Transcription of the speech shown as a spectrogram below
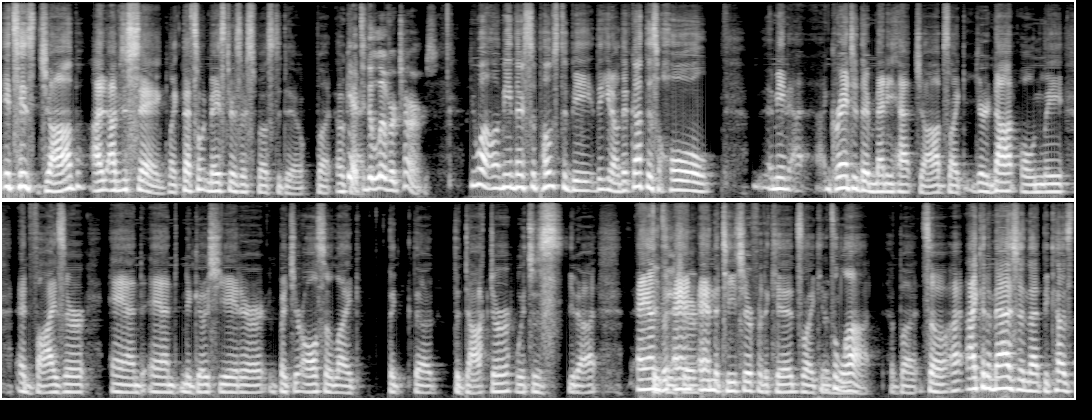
it's his job. I, am just saying, like that's what maesters are supposed to do. But okay, yeah, to deliver terms. Well, I mean, they're supposed to be. You know, they've got this whole. I mean, granted, they're many hat jobs. Like you're not only advisor and and negotiator, but you're also like the the the doctor, which is you know, and the, and, and the teacher for the kids. Like it's mm-hmm. a lot. But so I, I could imagine that because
